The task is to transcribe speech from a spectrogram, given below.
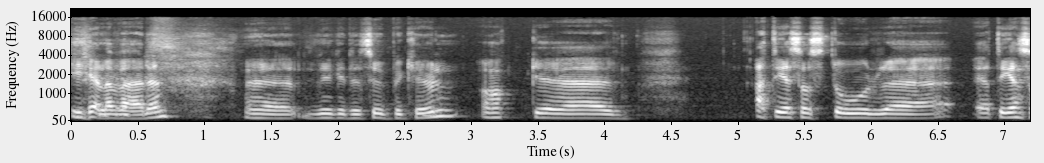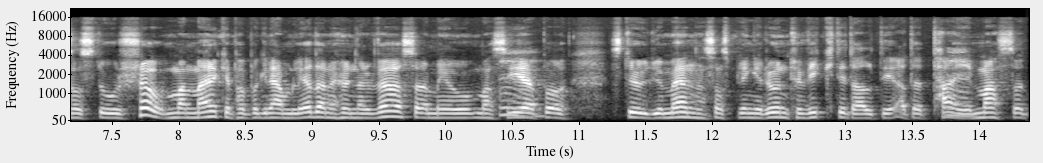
i hela världen. Eh, vilket är superkul. Och eh, att det är så stor eh, att det är en så stor show. Man märker på programledarna hur nervösa de är och man ser på studiomännen som springer runt hur viktigt allt är. Att det tajmas. och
